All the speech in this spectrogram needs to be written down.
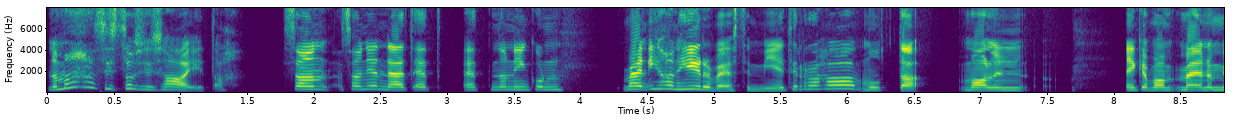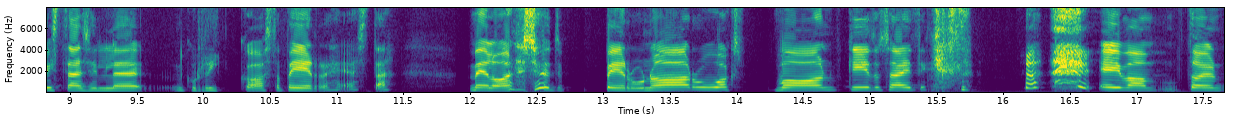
No mä oon siis tosi saita. Se on, se on jännä, että, että, että no niin kuin, mä en ihan hirveästi mieti rahaa, mutta mä olin eikä mä, mä en ole mistään sille niin rikkaasta perheestä. Meillä on aina syöty perunaa ruuaksi vaan. Kiitos äiti. Ei vaan, toi,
